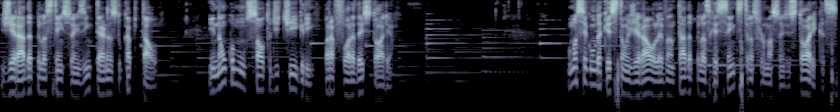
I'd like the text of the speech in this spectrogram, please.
gerada pelas tensões internas do capital, e não como um salto de tigre para fora da história. Uma segunda questão geral levantada pelas recentes transformações históricas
